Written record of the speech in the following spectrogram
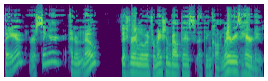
band or a singer? I don't know. There's very little information about this, a thing called Larry's Hairdo.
